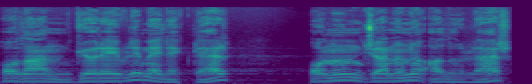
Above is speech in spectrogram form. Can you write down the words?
olan görevli melekler onun canını alırlar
